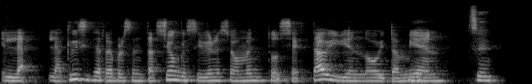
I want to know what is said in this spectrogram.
La, la crisis de representación que se vio en ese momento se está viviendo hoy también. Sí.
